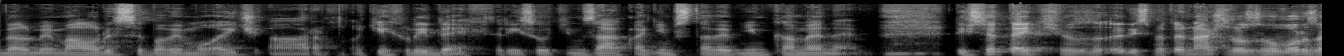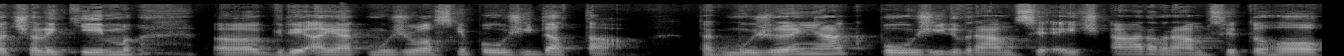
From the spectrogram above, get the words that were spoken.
velmi málo kdy se bavím o HR, o těch lidech, kteří jsou tím základním stavebním kamenem. Když se teď, když jsme ten náš rozhovor začali tím, eh, kdy a jak můžu vlastně použít data, tak můžu je nějak použít v rámci HR, v rámci toho,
